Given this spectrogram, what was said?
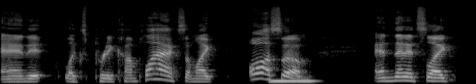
and it looks pretty complex. I'm like, awesome. Mm-hmm. And then it's like,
